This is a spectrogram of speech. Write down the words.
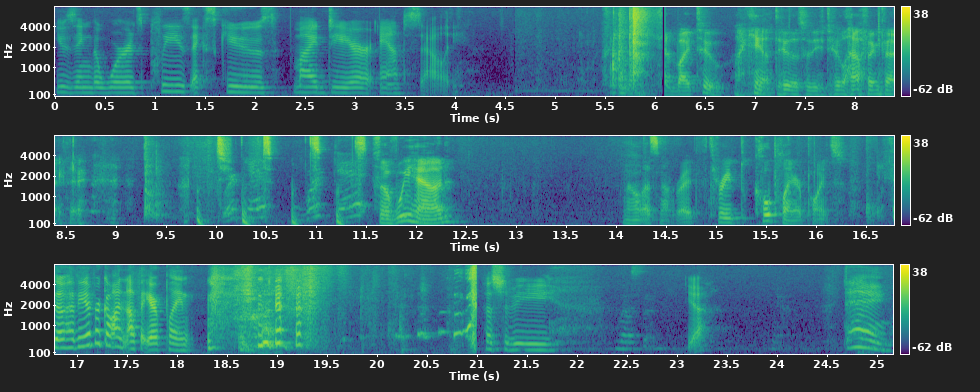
using the words, please excuse my dear Aunt Sally. And by two. I can't do this with you two laughing back there. Work it, work it. So if we had, no, that's not right, three coplanar points. So have you ever gotten off an airplane? That should be. Less than. Yeah. Dang.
